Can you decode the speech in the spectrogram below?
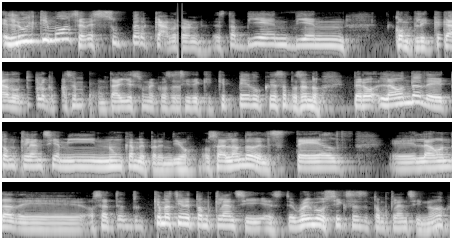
el último se ve súper cabrón, está bien, bien complicado, todo lo que pasa en pantalla es una cosa así de que qué pedo, qué está pasando, pero la onda de Tom Clancy a mí nunca me prendió, o sea, la onda del stealth, eh, la onda de, o sea, ¿qué más tiene Tom Clancy? Este, Rainbow Six es de Tom Clancy, ¿no?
